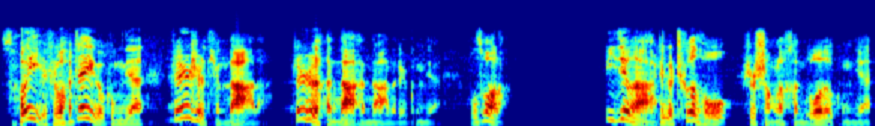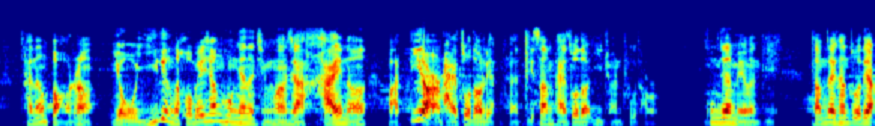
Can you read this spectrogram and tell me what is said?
所以说这个空间真是挺大的，真是很大很大的这空间，不错了。毕竟啊，这个车头是省了很多的空间，才能保证有一定的后备箱空间的情况下，还能把第二排做到两拳，第三排做到一拳出头，空间没问题。咱们再看坐垫，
